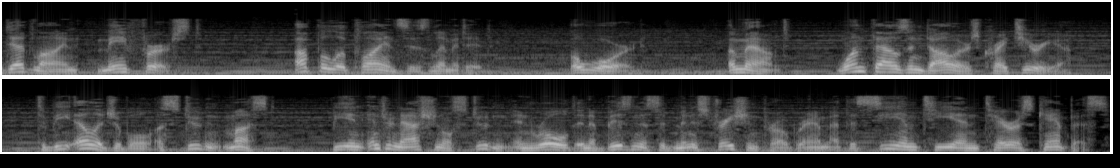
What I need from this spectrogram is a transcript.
Deadline, May 1st. Uppal Appliances Limited. Award. Amount, $1,000 Criteria. To be eligible, a student must be an international student enrolled in a business administration program at the CMTN Terrace campus.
